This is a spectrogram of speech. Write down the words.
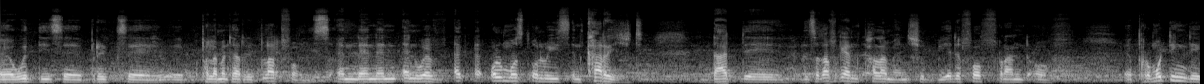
uh, with these uh, BRICS parliamentary platforms, and and, and, and we have almost always encouraged that the South African Parliament should be at the forefront of promoting the,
